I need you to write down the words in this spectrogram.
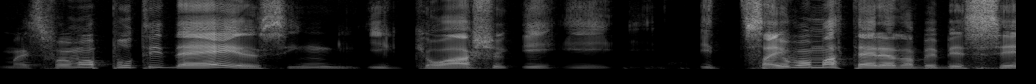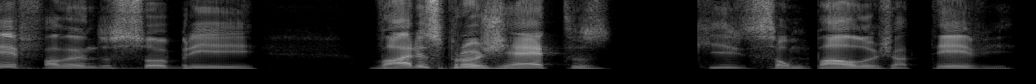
mas foi uma puta ideia, assim, e que eu acho. E, e- e saiu uma matéria na BBC falando sobre vários projetos que São Paulo já teve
